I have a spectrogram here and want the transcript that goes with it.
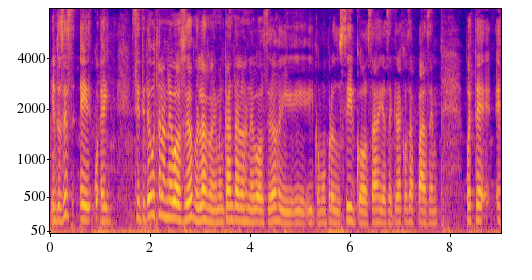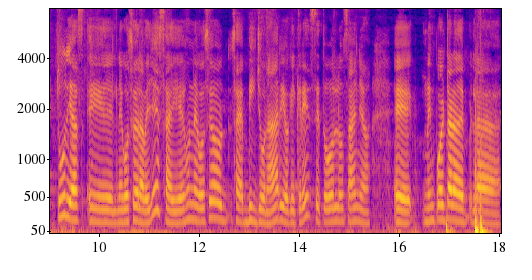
Y entonces, eh, el, si a ti te gustan los negocios, ¿verdad? A mí me encantan los negocios y, cómo producir cosas y hacer que las cosas pasen pues te estudias eh, el negocio de la belleza y es un negocio o sea, billonario que crece todos los años. Eh, no importa la, la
